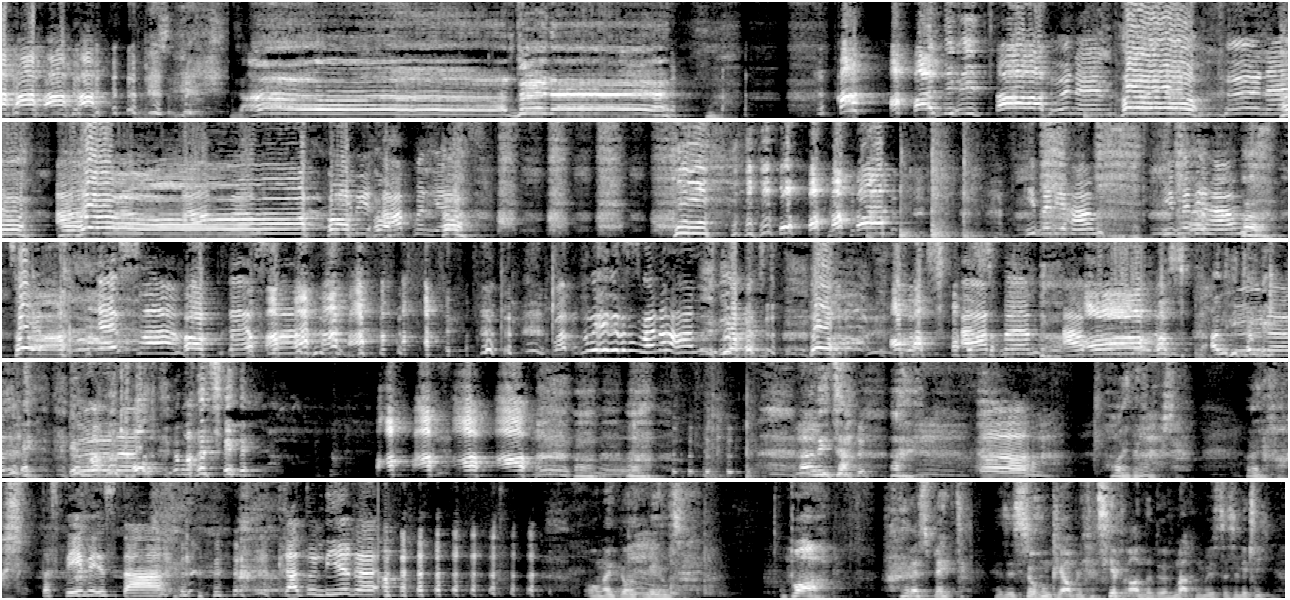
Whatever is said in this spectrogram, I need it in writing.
Ah, Töne! Anita! Tönen, tönen. ah, Freddy, atmen jetzt. Gib mir die Hand. Gib mir die Hand. Pressen. Pressen. Warte, Freddy, das ist meine Hand. Atmen. Atmen. Was? Anita, Tönen. wir brauchen Tönen. Gott, wir brauchen Zähne. Anita! Heute Fuchs. Heute Fuchs. Das Baby ist da. Gratuliere. Oh mein Gott, Mädels. Boah, Respekt. Es ist so unglaublich, was ihr Frauen da durchmachen müsst. Also wirklich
